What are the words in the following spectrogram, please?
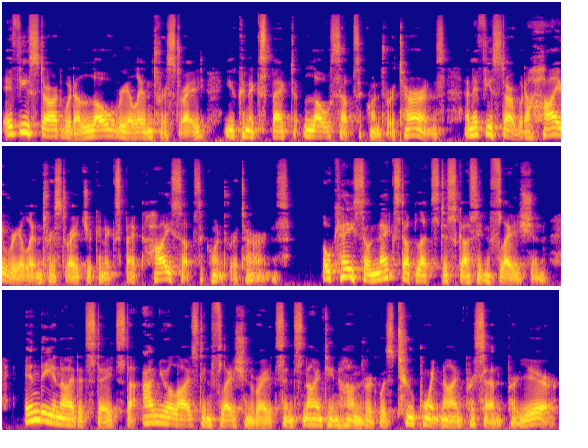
If you start with a low real interest rate, you can expect low subsequent returns. And if you start with a high real interest rate, you can expect high subsequent returns. Okay, so next up, let's discuss inflation. In the United States, the annualized inflation rate since 1900 was 2.9% per year,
